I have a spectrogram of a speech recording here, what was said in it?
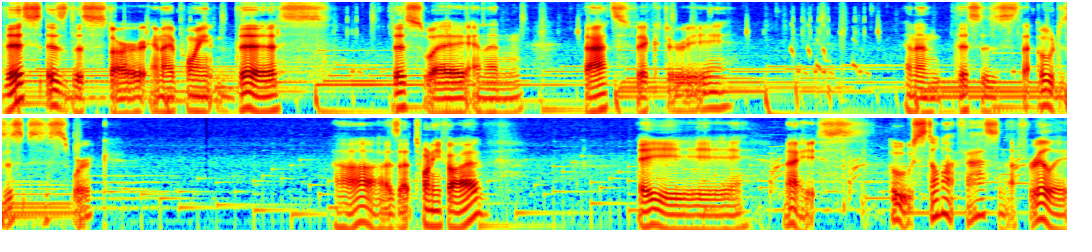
this is the start and I point this this way, and then that's victory. And then this is, the, oh, does this, does this work? Ah, is that 25? Hey, nice. Ooh, still not fast enough, really,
